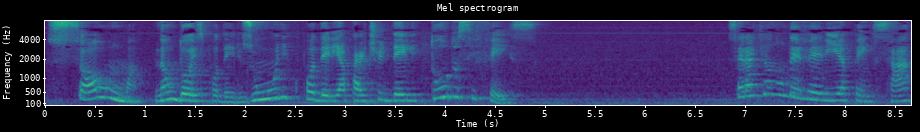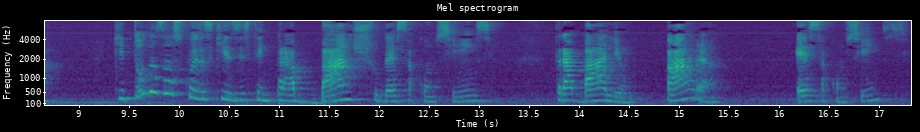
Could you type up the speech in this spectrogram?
Só uma, não dois poderes, um único poder e a partir dele tudo se fez. Será que eu não deveria pensar que todas as coisas que existem para baixo dessa consciência trabalham para essa consciência?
